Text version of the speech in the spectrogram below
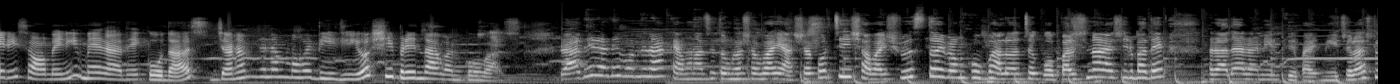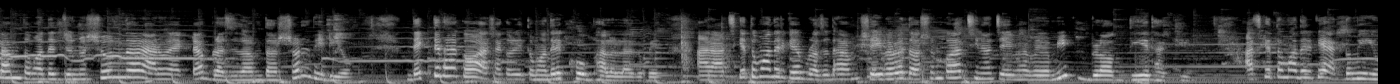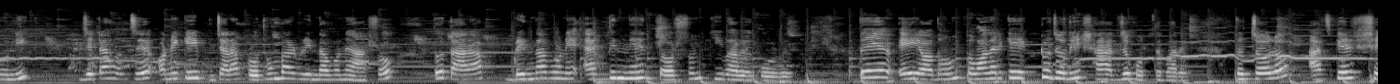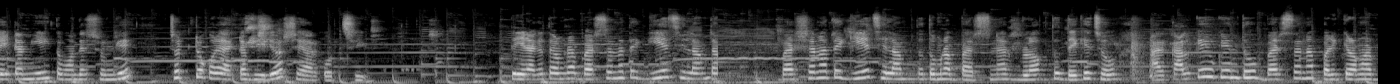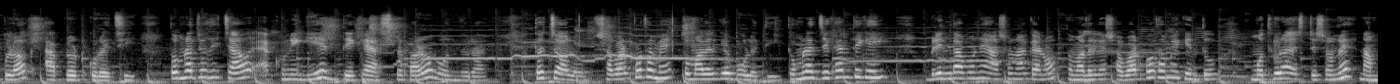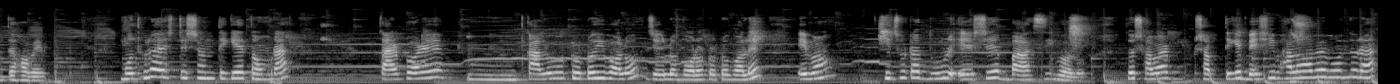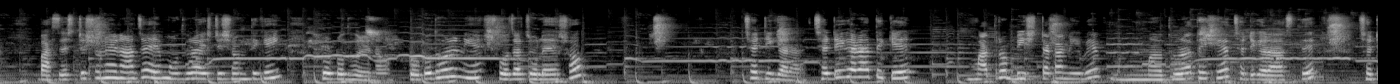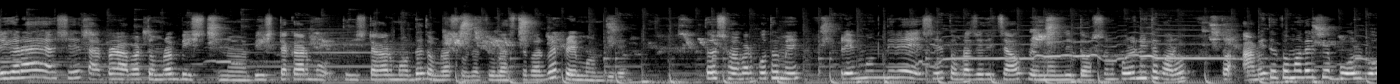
मेरी सौमिनी मैं राधे को दास जन्म जन्म मोह दीजियो श्री বৃন্দাবন को বাস রাধে রাধে বন্ধুরা কেমন আছো তোমরা সবাই আশা করছি সবাই সুস্থ এবং খুব ভালো আছো গোপাল সোনার আশীর্বাদে রাধা রানীর কৃপায় নিয়ে চলে আসলাম তোমাদের জন্য সুন্দর আরও একটা ব্রজধাম দর্শন ভিডিও দেখতে থাকো আশা করি তোমাদের খুব ভালো লাগবে আর আজকে তোমাদেরকে ব্রজধাম সেইভাবে দর্শন করাচ্ছি না যেইভাবে আমি ব্লগ দিয়ে থাকি আজকে তোমাদেরকে একদমই ইউনিক যেটা হচ্ছে অনেকেই যারা প্রথমবার বৃন্দাবনে আসো, তো তারা বৃন্দাবনে একদিনের দর্শন কীভাবে করবে? তো এই- অধম, তোমাদেরকে একটু যদি সাহায্য করতে পারে। তো চলো, আজকের সেইটা নিয়েই তোমাদের সঙ্গে ছোট্ট করে একটা ভিডিও শেয়ার করছি। তো এর আগে তো আমরা বার্সানাতে গিয়েছিলাম বার্সানাতে গিয়েছিলাম, তো তোমরা বার্সানার ব্লগ তো দেখেছ, আর কালকেও কিন্তু বার্সানা পরিক্রমার ব্লগ আপলোড করেছি। তোমরা যদি চাও, এখনই গিয়ে দেখে আসতে পারো বন্ধুরা। তো চলো, সবার প্রথমে তোমাদেরকে বলে দিই, তোমরা যেখান থেকেই বৃন্দাবনে আসো না কেন, তোমাদেরকে সবার প্রথমে কিন্তু মথুরা স্টেশনে নামতে হবে। মথুরা স্টেশন থেকে তোমরা তারপরে কালো টোটোই বলো, যেগুলো বড় টোটো বলে, এবং কিছুটা দূর এসে বাসই বলো। তো সবার সব থেকে বেশি ভালো হবে বন্ধুরা, বাস স্টেশনে না যেয়ে মথুরা স্টেশন থেকেই টোটো ধরে নাও। টোটো ধরে নিয়ে সোজা চলে এসো ছেটিগাড়া। ছেটিগাড়া থেকে মাত্র বিশ টাকা নেবে মথুরা থেকে ছেটিগাড়া আসতে। ছেটিগাড়ায় আসে, তারপর আবার তোমরা বিশ বিশ টাকার তিরিশ টাকার মধ্যে তোমরা সোজা চলে আসতে পারবে প্রেম মন্দিরে। তো সবার প্রথমে প্রেম মন্দিরে এসে তোমরা যদি চাও প্রেম মন্দির দর্শন করে নিতে পারো। তো আমি তো তোমাদেরকে বলব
